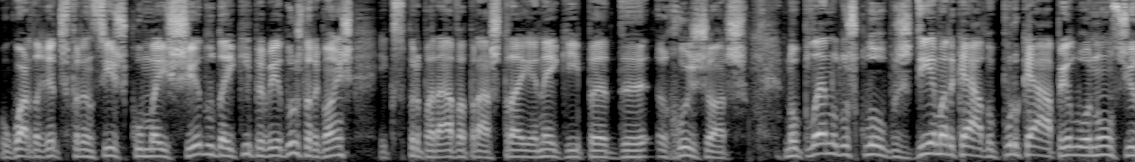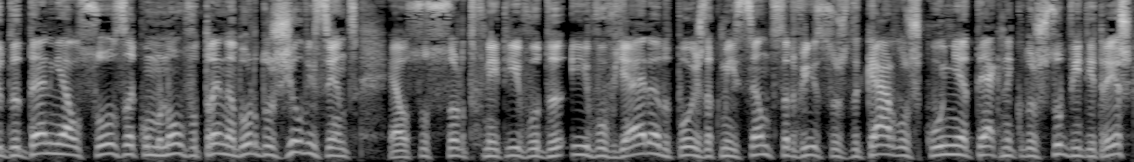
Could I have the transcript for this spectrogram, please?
o guarda-redes Francisco Meixedo, da equipa B dos Dragões, e que se preparava para a estreia na equipa de Rui Jorge. No plano dos clubes, dia marcado por cá pelo anúncio de Daniel Daniel Souza como novo treinador do Gil Vicente. É o sucessor definitivo de Ivo Vieira, depois da comissão de serviços de Carlos Cunha, técnico dos Sub-23.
